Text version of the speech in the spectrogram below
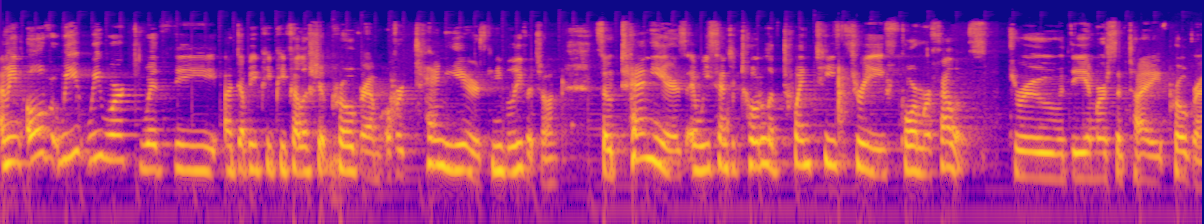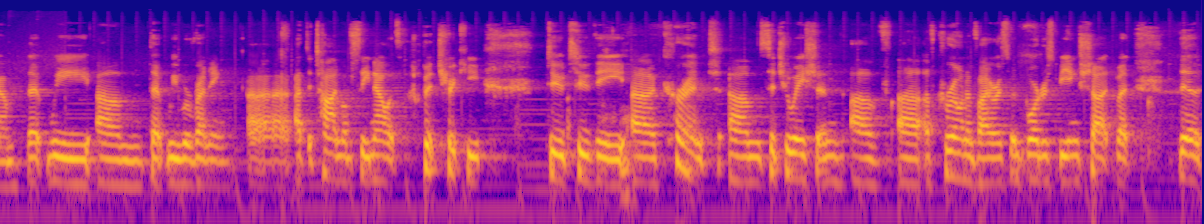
I mean, over we we worked with the uh, WPP Fellowship Program over ten years. Can you believe it, John? So ten years, and we sent a total of twenty three former fellows through the immersive TIE program that we um, that we were running uh, at the time. Obviously, now it's a bit tricky due to the uh, current um, situation of uh, of coronavirus with borders being shut. But the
